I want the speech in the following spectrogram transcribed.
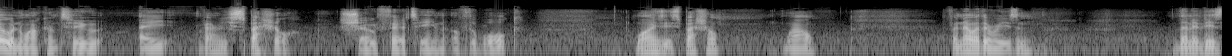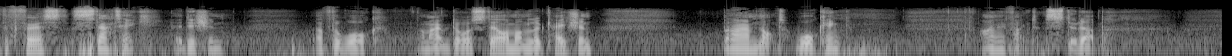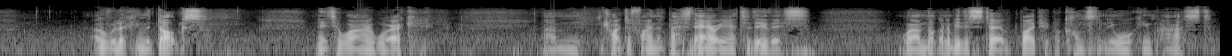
Hello and welcome to a very special show 13 of The Walk. Why is it special? Well, for no other reason than it is the first static edition of The Walk. I'm outdoors still, I'm on location, but I am not walking. I'm in fact stood up, overlooking the docks near to where I work um, tried to find the best area to do this where I'm not going to be disturbed by people constantly walking past,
